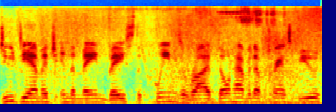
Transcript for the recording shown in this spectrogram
do damage in the main base. The Queens arrive, don't have enough transfuse,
